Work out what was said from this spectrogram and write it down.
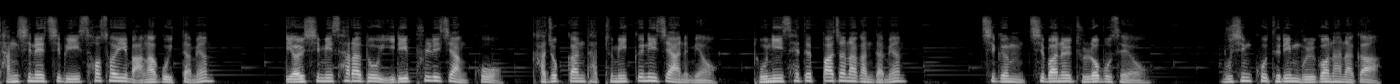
당신의 집이 서서히 망하고 있다면? 열심히 살아도 일이 풀리지 않고 가족 간 다툼이 끊이지 않으며 돈이 새듯 빠져나간다면? 지금 집안을 둘러보세요. 무심코 들인 물건 하나가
